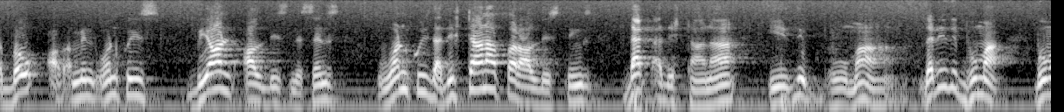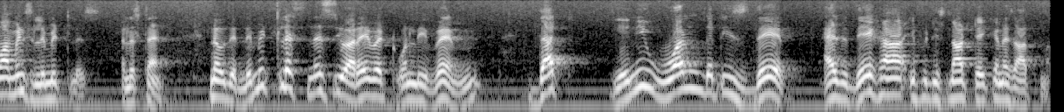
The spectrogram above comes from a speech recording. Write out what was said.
above, I mean, one who is beyond all this in the sense, one who is the adhisthana for all these things, that adhisthana is the bhuma. That is the bhuma. Bhuma means limitless. Understand? Now, the limitlessness you arrive at only when that any one that is there as deha, if it is not taken as Atma,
